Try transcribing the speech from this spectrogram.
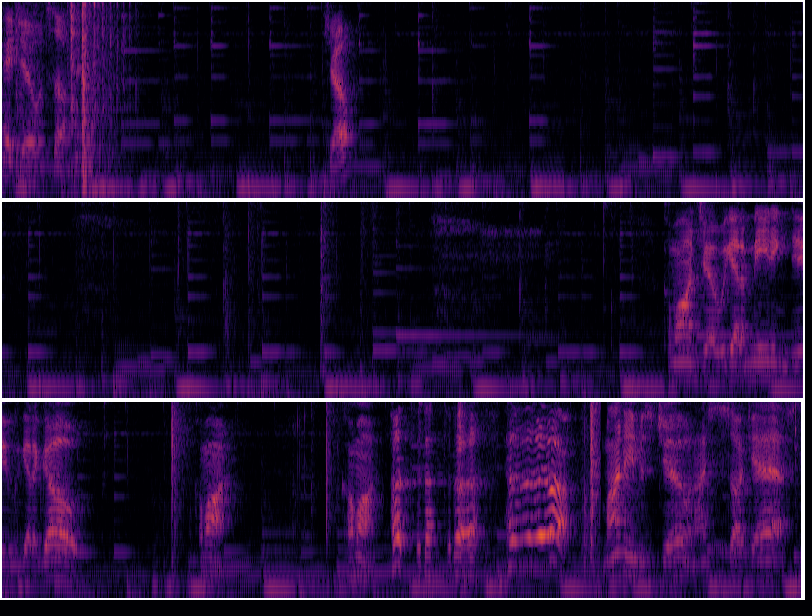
Hey Joe, what's up, man? Joe? Come on, Joe. We got a meeting, dude. We gotta go. Come on. Come on. Ah. My name is Joe, and I suck ass.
